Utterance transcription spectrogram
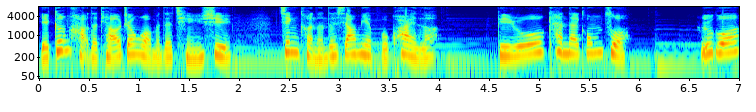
也更好的调整我们的情绪，尽可能的消灭不快乐。比如看待工作，如果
